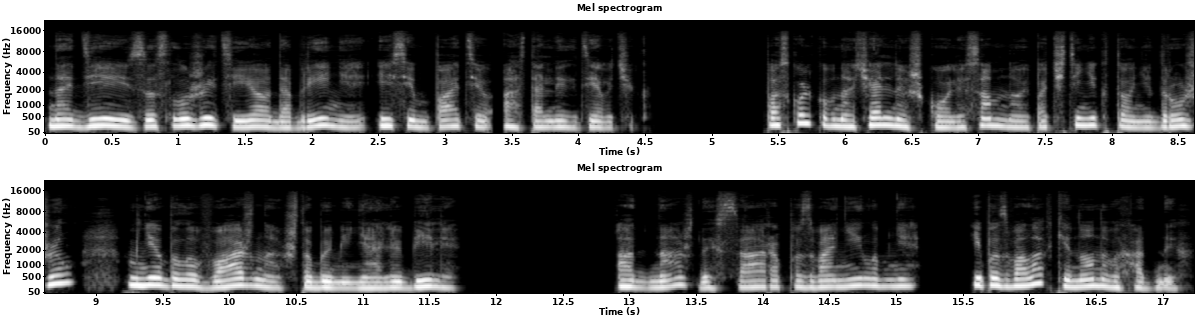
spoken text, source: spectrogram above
надеясь заслужить ее одобрение и симпатию остальных девочек. Поскольку в начальной школе со мной почти никто не дружил, мне было важно, чтобы меня любили. Однажды Сара позвонила мне и позвала в кино на выходных.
